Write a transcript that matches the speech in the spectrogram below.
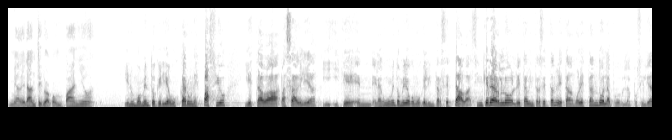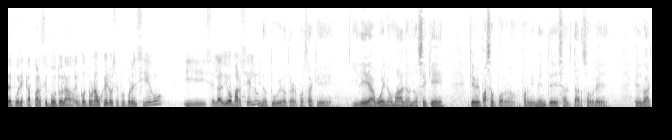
me adelanto y lo acompaño. Y en un momento quería buscar un espacio y estaba Pasaglia y, y que en, en algún momento medio como que lo interceptaba. Sin quererlo, le estaba interceptando y le estaba molestando la, po- la posibilidad de poder escaparse por otro lado. Encontró un agujero, se fue por el ciego y se la dio a Marcelo. Y no tuve otra cosa que idea buena o mala o no sé qué, que me pasó por, por mi mente de saltar sobre el back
